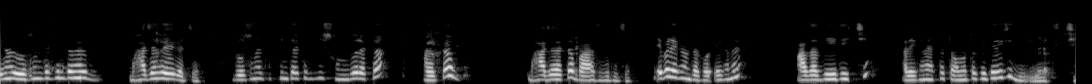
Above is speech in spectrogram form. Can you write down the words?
এখানে রসুনটা কিন্তু আমার ভাজা হয়ে গেছে। রসুনের কিন্তু একটা কি সুন্দর একটা হালকা ভাজা একটা বাস বেরিয়েছে। এবার এখানে দেখো, এখানে আদা দিয়ে দিচ্ছি আর এখানে একটা টমেটো কেটে রেখেছি দিয়ে দিচ্ছি।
